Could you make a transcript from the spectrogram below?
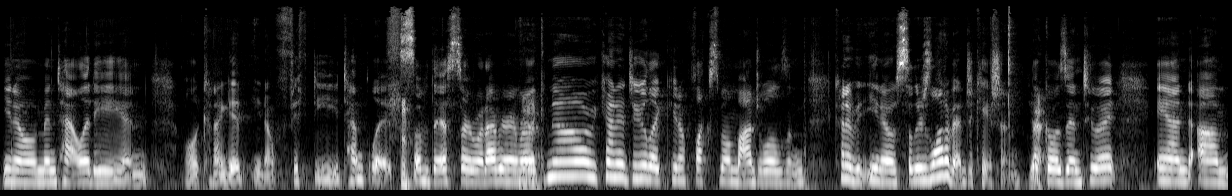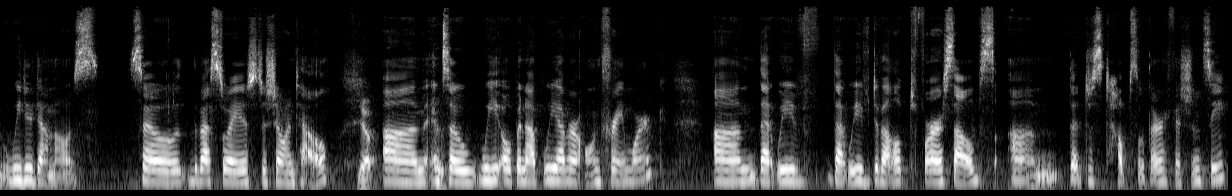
you know, mentality and well, can I get you know 50 templates of this or whatever? And we're like, no, we kind of do like you know flexible modules and kind of you know, so there's a lot of education Yeah. that goes into it, and um, we do demos. So the best way is to show and tell. Yep. Um, and so we open up. We have our own framework. um, that we've that we've developed for ourselves um, that just helps with our efficiency.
